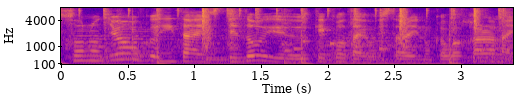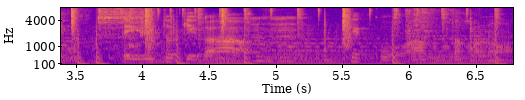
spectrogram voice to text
そのジョークに対してどういう受け答えをしたらいいのかわからないっていう時がうんうん。結構あったかな。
